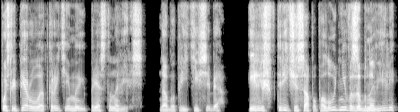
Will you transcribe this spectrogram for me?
После первого открытия мы приостановились, дабы прийти в себя, и лишь в три часа пополудни возобновили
